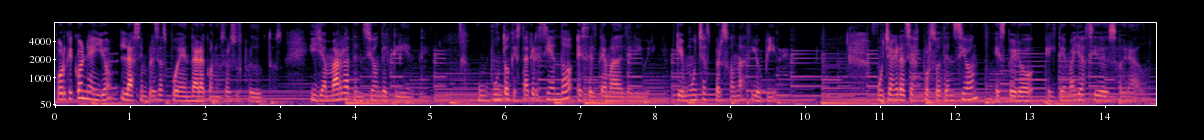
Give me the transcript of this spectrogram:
porque con ello las empresas pueden dar a conocer sus productos y llamar la atención del cliente. Un punto que está creciendo es el tema del delivery, que muchas personas lo piden. Muchas gracias por su atención, espero el tema haya sido de su agrado.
